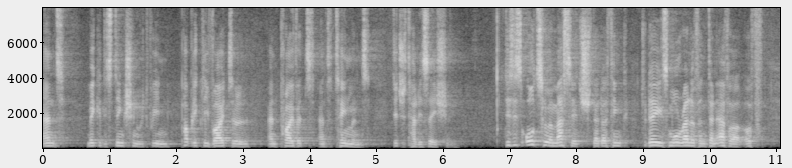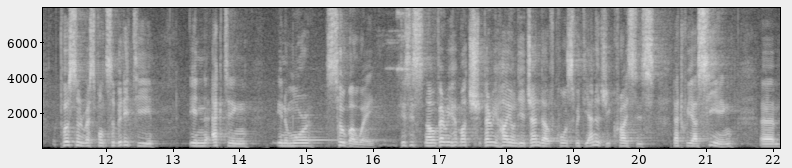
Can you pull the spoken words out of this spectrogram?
and make a distinction between publicly vital and private entertainment digitalization. This is also a message that I think today is more relevant than ever of personal responsibility in acting in a more sober way. This is now very much very high on the agenda, of course, with the energy crisis that we are seeing. Um,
